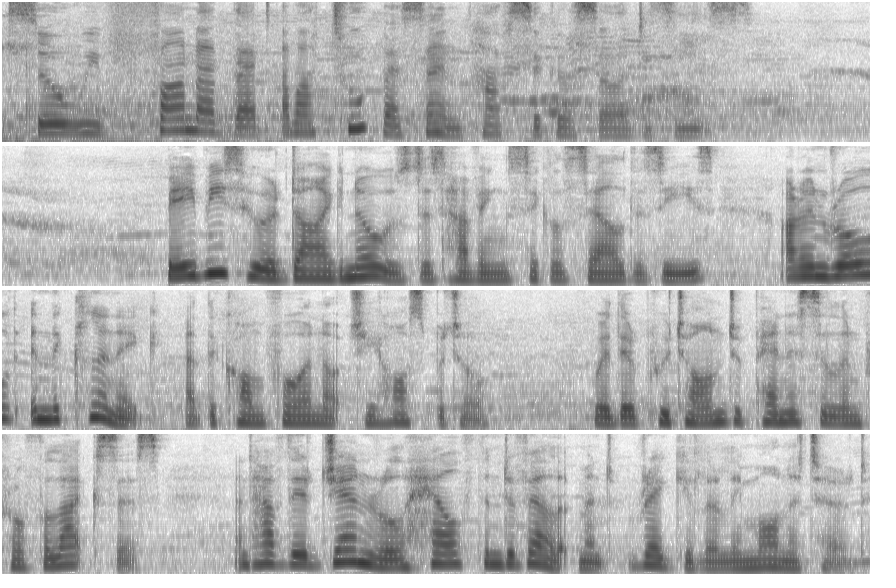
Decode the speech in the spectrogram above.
So we've found out that about 2% have sickle cell disease. Babies who are diagnosed as having sickle cell disease are enrolled in the clinic at the Komfo Anokye Hospital, where they're put on to penicillin prophylaxis and have their general health and development regularly monitored.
